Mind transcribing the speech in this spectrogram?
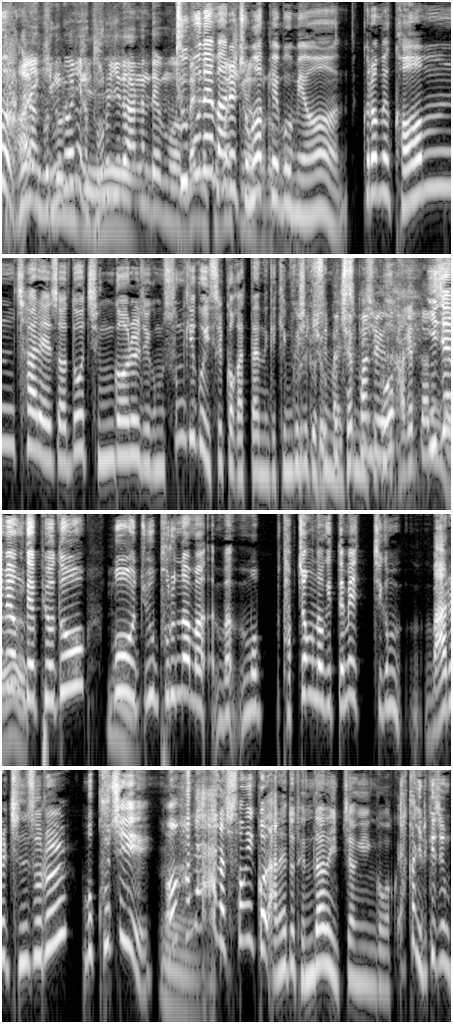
당연한 아니 김건희는. 부르지도 않는데 뭐 두 분의 두 말을 종합해. 보면 그러면 검 찰에서도 증거를 지금 숨기고 있을 것 같다는 게 김규식 그렇죠. 교수님 그 말씀이시고 이재명 거예요. 대표도 뭐 음. 요 부르나 마, 마- 뭐 답정 너기 때문에 지금 말을 진술을 뭐 굳이 어, 네. 하나하나 성의껏 안 해도 된다는 입장인 것 같고 약간 이렇게 지금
